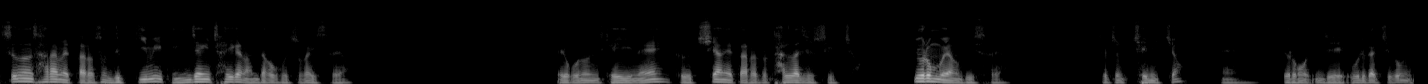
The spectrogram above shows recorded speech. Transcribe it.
쓰는 사람에 따라서 느낌이 굉장히 차이가 난다고 볼 수가 있어요. 요거는 개인의 그 취향에 따라도 달라질 수 있죠. 이런 모양도 있어요. 좀 재밌죠? 예. 이런 거 이제 우리가 지금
